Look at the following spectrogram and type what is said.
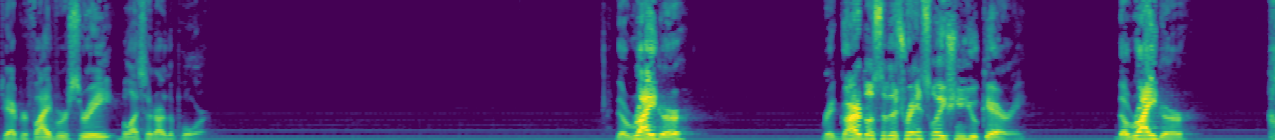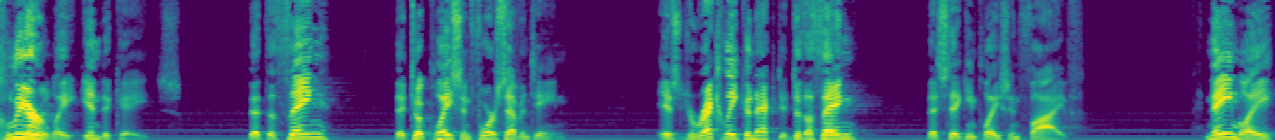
Chapter 5, verse 3, blessed are the poor. The writer, regardless of the translation you carry, the writer clearly indicates that the thing that took place in 417 is directly connected to the thing that's taking place in 5 namely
